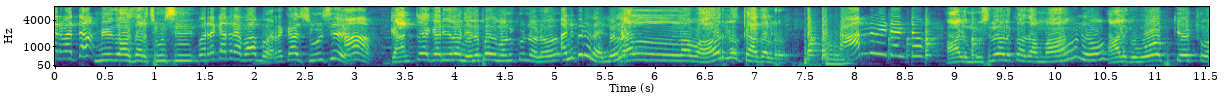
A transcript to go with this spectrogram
తర్వాత మీద ఒకసారి చూసి బుర్ర కదరా బాబు. బరక చూసి. గంట గడియలో నిలిపోదాం అనుకున్నాడు. అనుకునే వాళ్ళు తెల్లవారులు కదలరు. కారణం ఏంటంట వాళ్ళు ముసలోళ్ళు కదమ్మా. అవును. వాళ్ళకి ఓపిక ఎక్కువ.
